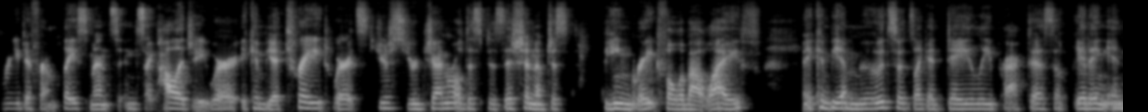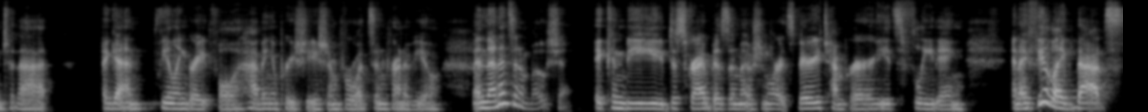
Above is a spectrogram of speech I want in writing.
three different placements in psychology where it can be a trait, where it's just your general disposition of just being grateful about life. It can be a mood. So it's like a daily practice of getting into that again, feeling grateful, having appreciation for what's in front of you. And then it's an emotion. It can be described as emotion where it's very temporary, it's fleeting. And I feel like that's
